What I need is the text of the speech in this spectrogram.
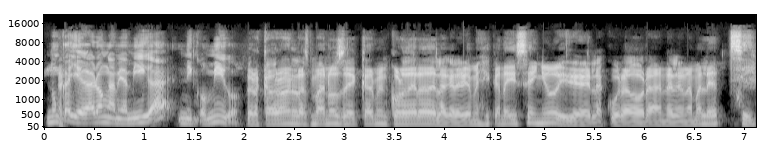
nunca llegaron a mi amiga ni conmigo. Pero acabaron en las manos de Carmen Cordera de la Galería Mexicana de Diseño y de la curadora Ana Elena Malet. Sí.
